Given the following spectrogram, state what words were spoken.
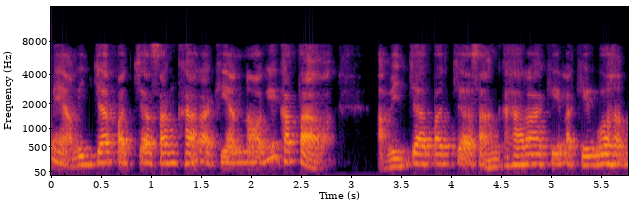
මේ අවිජ්ජා පත්‍ය සංඛාරා කියනවා වගේ කතාවක්. අවිජ්ජා පත්‍ය සංඛාරා කියලා කිව්වහම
